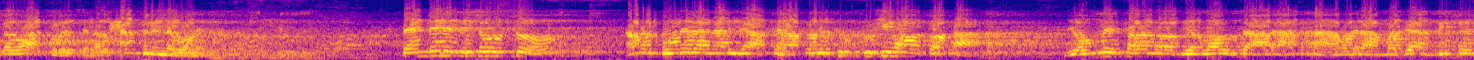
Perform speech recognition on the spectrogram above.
ব্যবহার করেছেন। আলহামদুলিল্লাহ বলেন। প্যান্ডেলে যে সমস্ত আমার বোনেরা, নারীরা আছেন, আপনাদের খুব খুশি হওয়ার কথা যে উম্মে সালাম আনহা, আমাদের আম্মা জান, বিশেষ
